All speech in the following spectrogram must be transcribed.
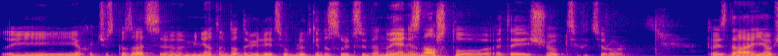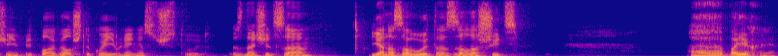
И я хочу сказать, э, меня тогда довели эти ублюдки до суицида. Но я не знал, что это еще психотеррор. То есть, да, я вообще не предполагал, что такое явление существует. Значит, я назову это «залошить». Поехали.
